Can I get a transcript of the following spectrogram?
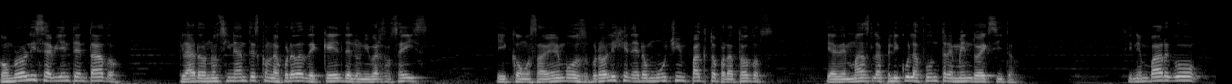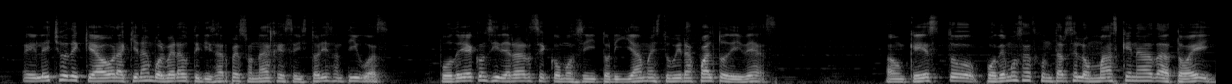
Con Broly se había intentado, claro, no sin antes con la prueba de Kale del universo 6. Y como sabemos, Broly generó mucho impacto para todos, y además la película fue un tremendo éxito. Sin embargo, el hecho de que ahora quieran volver a utilizar personajes e historias antiguas podría considerarse como si Toriyama estuviera falto de ideas. Aunque esto podemos adjuntárselo más que nada a Toei,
